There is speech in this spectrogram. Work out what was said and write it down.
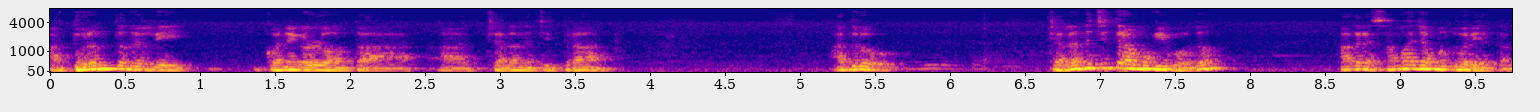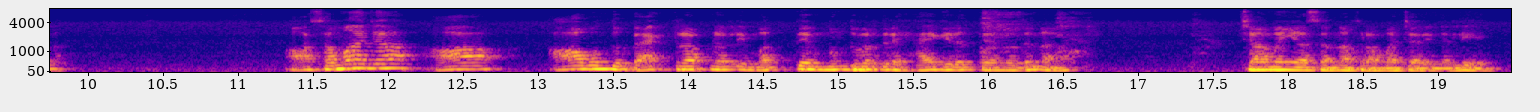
ಆ ದುರಂತದಲ್ಲಿ ಕೊನೆಗೊಳ್ಳುವಂತ ಆ ಚಲನಚಿತ್ರ, ಆದ್ರೂ ಚಲನಚಿತ್ರ ಮುಗಿಬೋದು, ಆದರೆ ಸಮಾಜ ಮುಂದುವರಿಯುತ್ತಲ್ಲ. ಆ ಸಮಾಜ, ಆ ಆ ಒಂದು ಬ್ಯಾಕ್ನಲ್ಲಿ ಮತ್ತೆ ಮುಂದುವರೆದ್ರೆ ಹೇಗಿರುತ್ತೆ ಅನ್ನೋದನ್ನ ಚಾಮಯ್ಯ ಸಣ್ಣ ರಾಮಾಚಾರಿನಲ್ಲಿ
